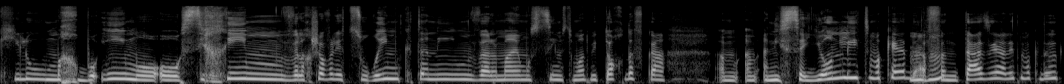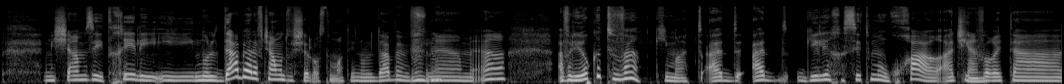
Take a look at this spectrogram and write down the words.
כאילו מחבואים או, או שיחים, ולחשוב על יצורים קטנים ועל מה הם עושים, זאת אומרת, מתוך דווקא הניסיון להתמקד, mm-hmm. הפנטזיה על התמקדות, משם זה התחיל. היא, היא נולדה ב-1903, זאת אומרת, היא נולדה במפנה mm-hmm. המאה, אבל היא לא כתבה כמעט עד, עד גיל יחסית מאוחר, עד שהיא כן. כבר הייתה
